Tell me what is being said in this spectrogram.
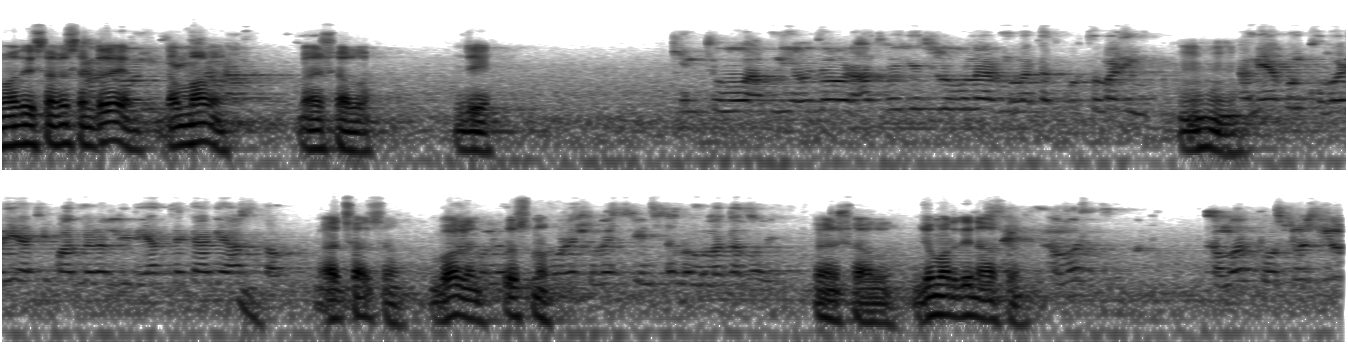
আমাদের সেন্টারে দম্মামে জি। কিন্তু আপনি হয়তো রাত হয়ে গেছিল বলে আর মোলাকাত করতে পারিনি। হুম হুম। আমি এখন খবরই আছি পারমানেন্টলি রিয়াদ থেকে আগে আসতাম। আচ্ছা আচ্ছা বলেন প্রশ্ন। ইনশাআল্লাহ জুমার দিন আসুন। আমার আমার প্রশ্ন ছিল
